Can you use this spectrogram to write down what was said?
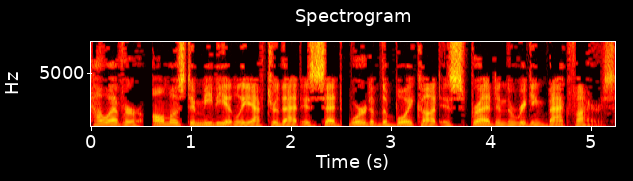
However, almost immediately after that is said, word of the boycott is spread and the rigging backfires.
